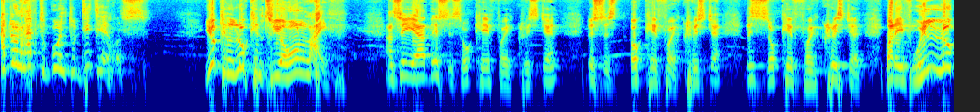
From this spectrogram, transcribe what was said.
I don't have to go into details. You can look into your own life and say, yeah, this is okay for a Christian. This is okay for a Christian. This is okay for a Christian. But if we look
